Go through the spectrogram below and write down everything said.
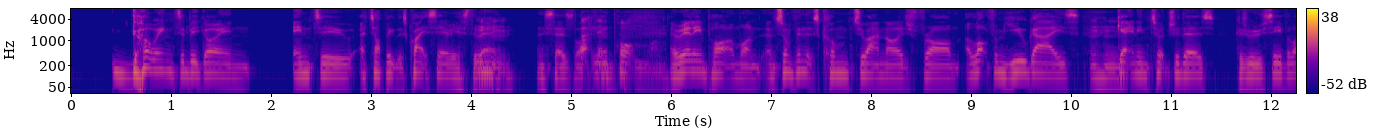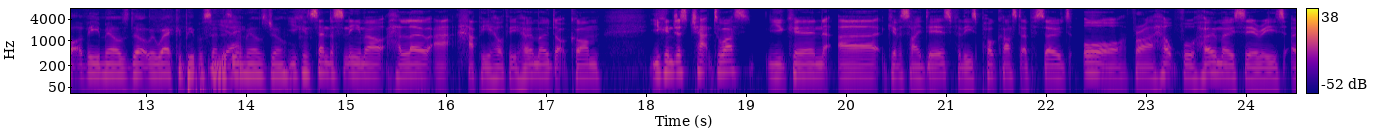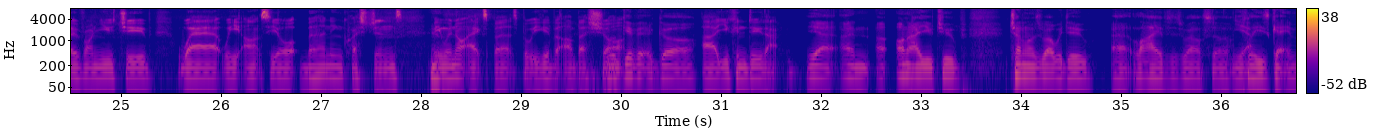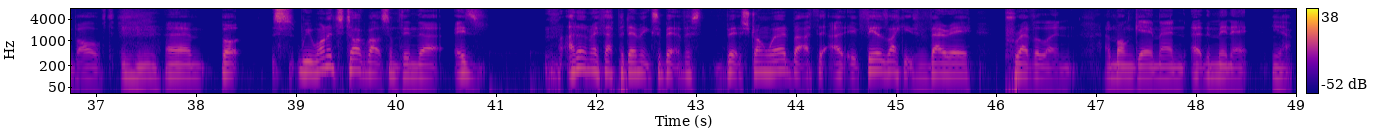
going to be going into a topic that's quite serious today. Mhm. It says But an important one. a really important one and something that's come to our knowledge from a lot from you guys Mm-hmm. getting in touch with us because we receive a lot of emails don't we where can people send us emails joe You can send us an email, hello at happyhealthyhomo.com. You can just chat to us. You can uh, give us ideas for these podcast episodes or for our Helpful Homo series over on YouTube, where we answer your burning questions. I mean, we're not experts, but we give it our best shot. we'll give it a go uh, you can do that. yeah and uh, on our youtube channel as well we do uh, lives as well so Yeah. please get involved Mm-hmm. um, but we wanted to talk about something that is i don't know if epidemic's a bit of a bit of strong word but I th- I- it feels like it's very prevalent among gay men at the minute Yeah.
